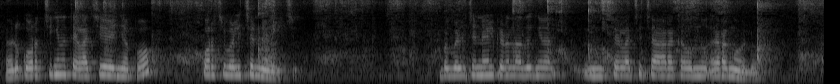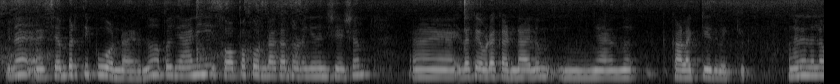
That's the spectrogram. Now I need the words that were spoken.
അതുകൊണ്ട് കുറച്ചിങ്ങനെ തിളച്ച് കഴിഞ്ഞപ്പോൾ കുറച്ച് വെളിച്ചെണ്ണ ഒഴിച്ചു. അപ്പോൾ വെളിച്ചെണ്ണയിൽ കിടന്ന് അതിങ്ങനെ തിളച്ച് ചാറൊക്കെ ഒന്ന് ഇറങ്ങുമല്ലോ. പിന്നെ ചെമ്പരത്തി പൂ ഉണ്ടായിരുന്നു. അപ്പോൾ ഞാൻ ഈ സോപ്പൊക്കെ ഉണ്ടാക്കാൻ തുടങ്ങിയതിന് ശേഷം ഇതൊക്കെ എവിടെ കണ്ടാലും ഞാനൊന്ന് കളക്ട് ചെയ്ത് വെക്കും. അങ്ങനെ നല്ല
